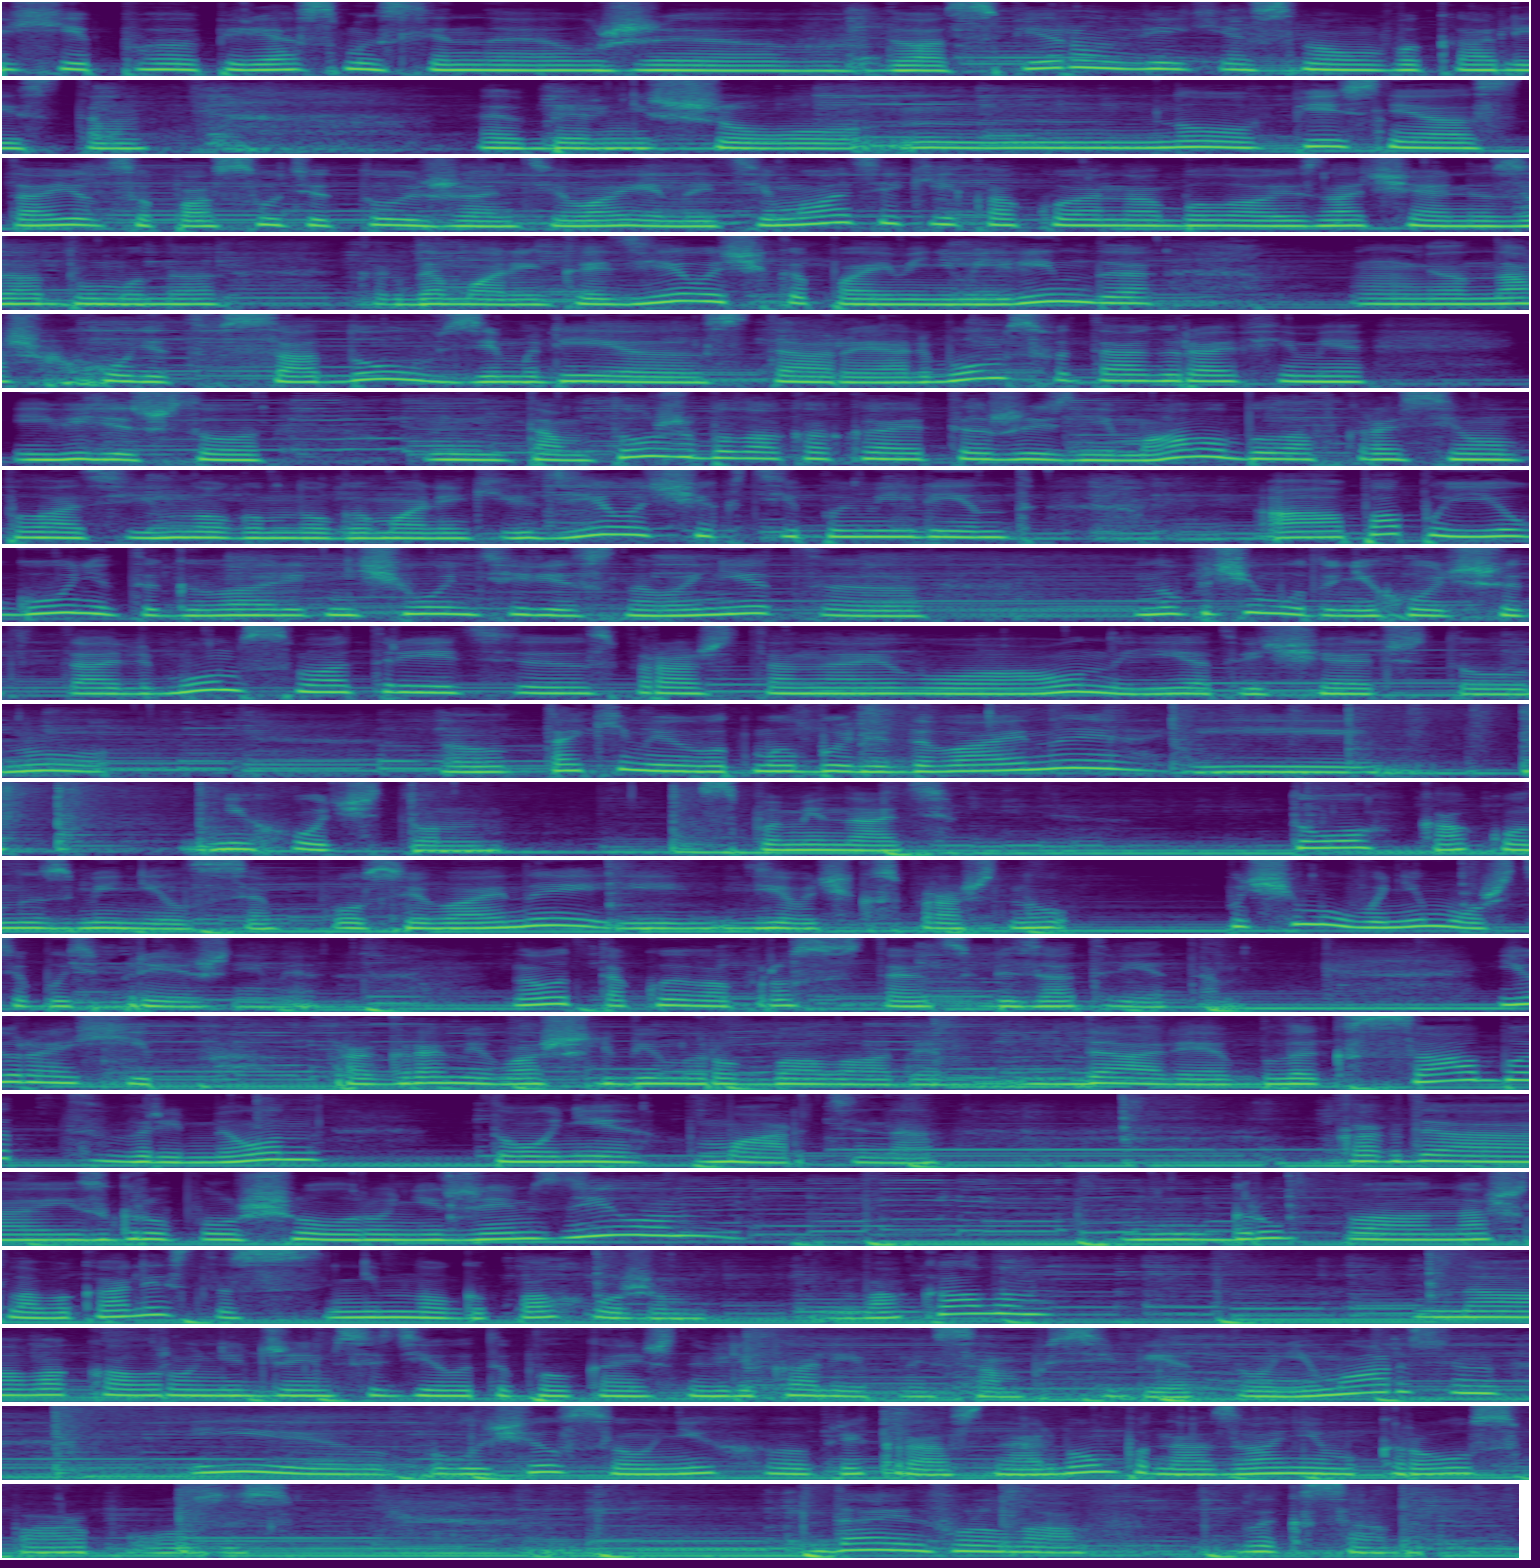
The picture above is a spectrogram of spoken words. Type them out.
Хип, переосмысленная уже в 21 веке с новым вокалистом э, Берни Шоу. Но песня остается, по сути, той же антивоенной тематики, какой она была изначально задумана, когда маленькая девочка по имени Мелинда м, находит в саду, в земле старый альбом с фотографиями и видит, что там тоже была какая-то жизнь, и мама была в красивом платье, и много-много маленьких девочек типа Мелинд. А папа ее гонит и говорит, ничего интересного нет, э, ну почему ты не хочешь этот альбом смотреть, э, спрашивает она его, а он ей отвечает, что ну э, такими вот мы были до войны, и не хочет он вспоминать то, как он изменился после войны, и девочка спрашивает, ну почему вы не можете быть прежними? Ну вот такой вопрос остается без ответа. Юра Хип в программе «Ваши любимые рок-баллады». Далее Black Sabbath времен Тони Мартина. Когда из группы ушел Ронни Джеймс Дио, группа нашла вокалиста с немного похожим вокалом. На вокал Ронни Джеймса Дио это был, конечно, великолепный сам по себе Тони Мартин. И получился у них прекрасный альбом под названием Cross Far Poses. Dying for Love, Black Sabbath.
